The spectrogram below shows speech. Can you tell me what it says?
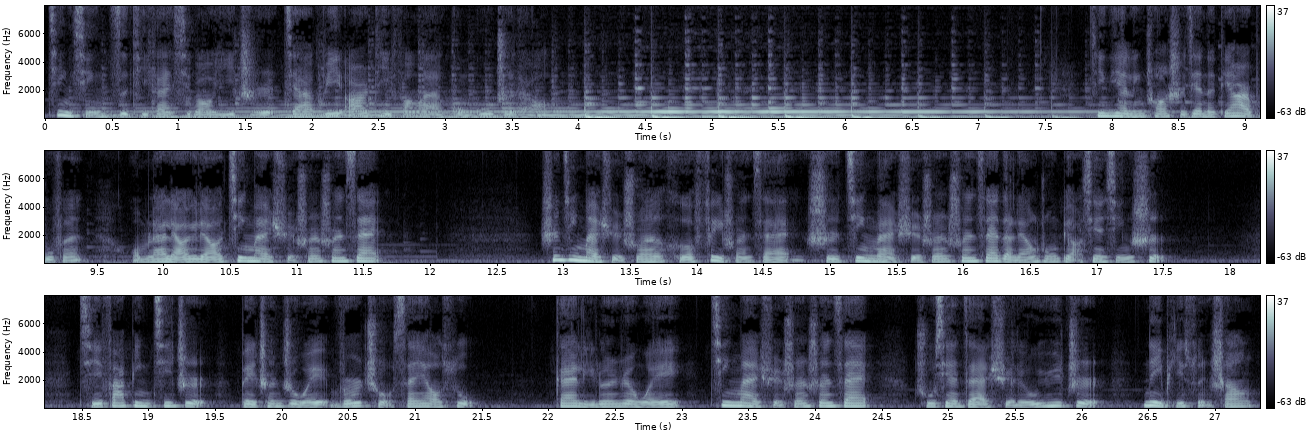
进行自体干细胞移植加 VRD 方案巩固治疗。今天临床实践的第二部分，我们来聊一聊静脉血栓栓塞。深静脉血栓和肺栓塞是静脉血栓栓塞的两种表现形式，其发病机制被称之为 virtual 三要素。该理论认为，静脉血栓栓塞出现在血流瘀滞、内皮损伤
